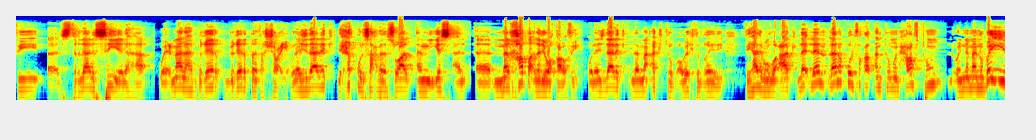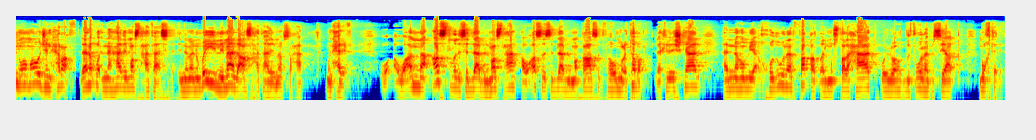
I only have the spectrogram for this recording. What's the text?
في الاستغلال السيء لها وإعمالها بغير بغير الطريقة الشرعية. ولأجل ذلك يحق لصاحب هذا السؤال أن يسأل آه، ما الخطأ الذي وقعوا فيه؟ ولأجل ذلك لما أكتب أو يكتب غيري في هذه الموضوعات لا, لا, نقول فقط أنتم انحرفتم وإنما نبين وما وجه الانحراف لا نقول أن هذه مصلحة فاسدة. إنما نبين لماذا أصبحت هذه المصلحة منحرفة. و- وأما أصل الاستدلال بالمصلحة أو أصل الاستدلال بالمقاصد فهو معتبر، لكن الإشكال أنهم يأخذون فقط المصطلحات ويوظفونها بسياق مختلف،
